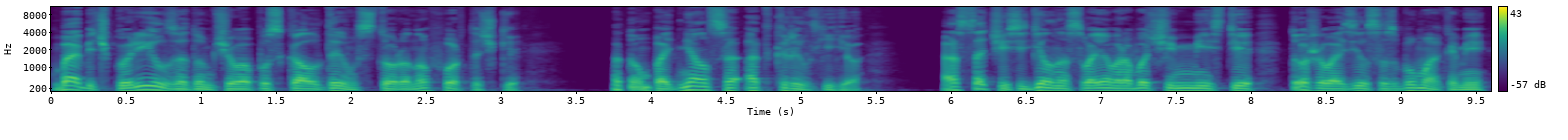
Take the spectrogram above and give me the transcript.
Бабич курил, задумчиво опускал дым в сторону форточки – Потом поднялся, открыл ее. А Сачи сидел на своем рабочем месте, тоже возился с бумагами.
